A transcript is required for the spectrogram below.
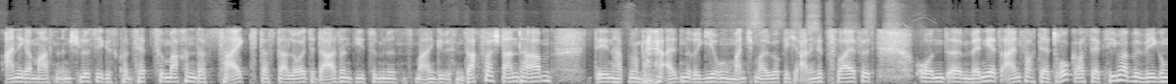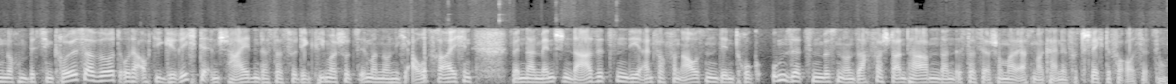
einigermaßen ein schlüssiges Konzept zu machen. Das zeigt, dass da Leute da sind, die zumindest mal einen gewissen Sachverstand haben. Den hat man bei der alten Regierung manchmal wirklich angezweifelt. Und äh, wenn jetzt einfach der Druck aus der Klimabewegung noch ein bisschen größer wird oder auch die Gerichte entscheiden, dass das für den Klimaschutz immer noch nicht ausreichen, wenn dann Menschen da sitzen, die einfach von außen den Druck umsetzen müssen und Sachverstand haben, dann ist das ja schon mal erstmal keine schlechte Voraussetzung.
